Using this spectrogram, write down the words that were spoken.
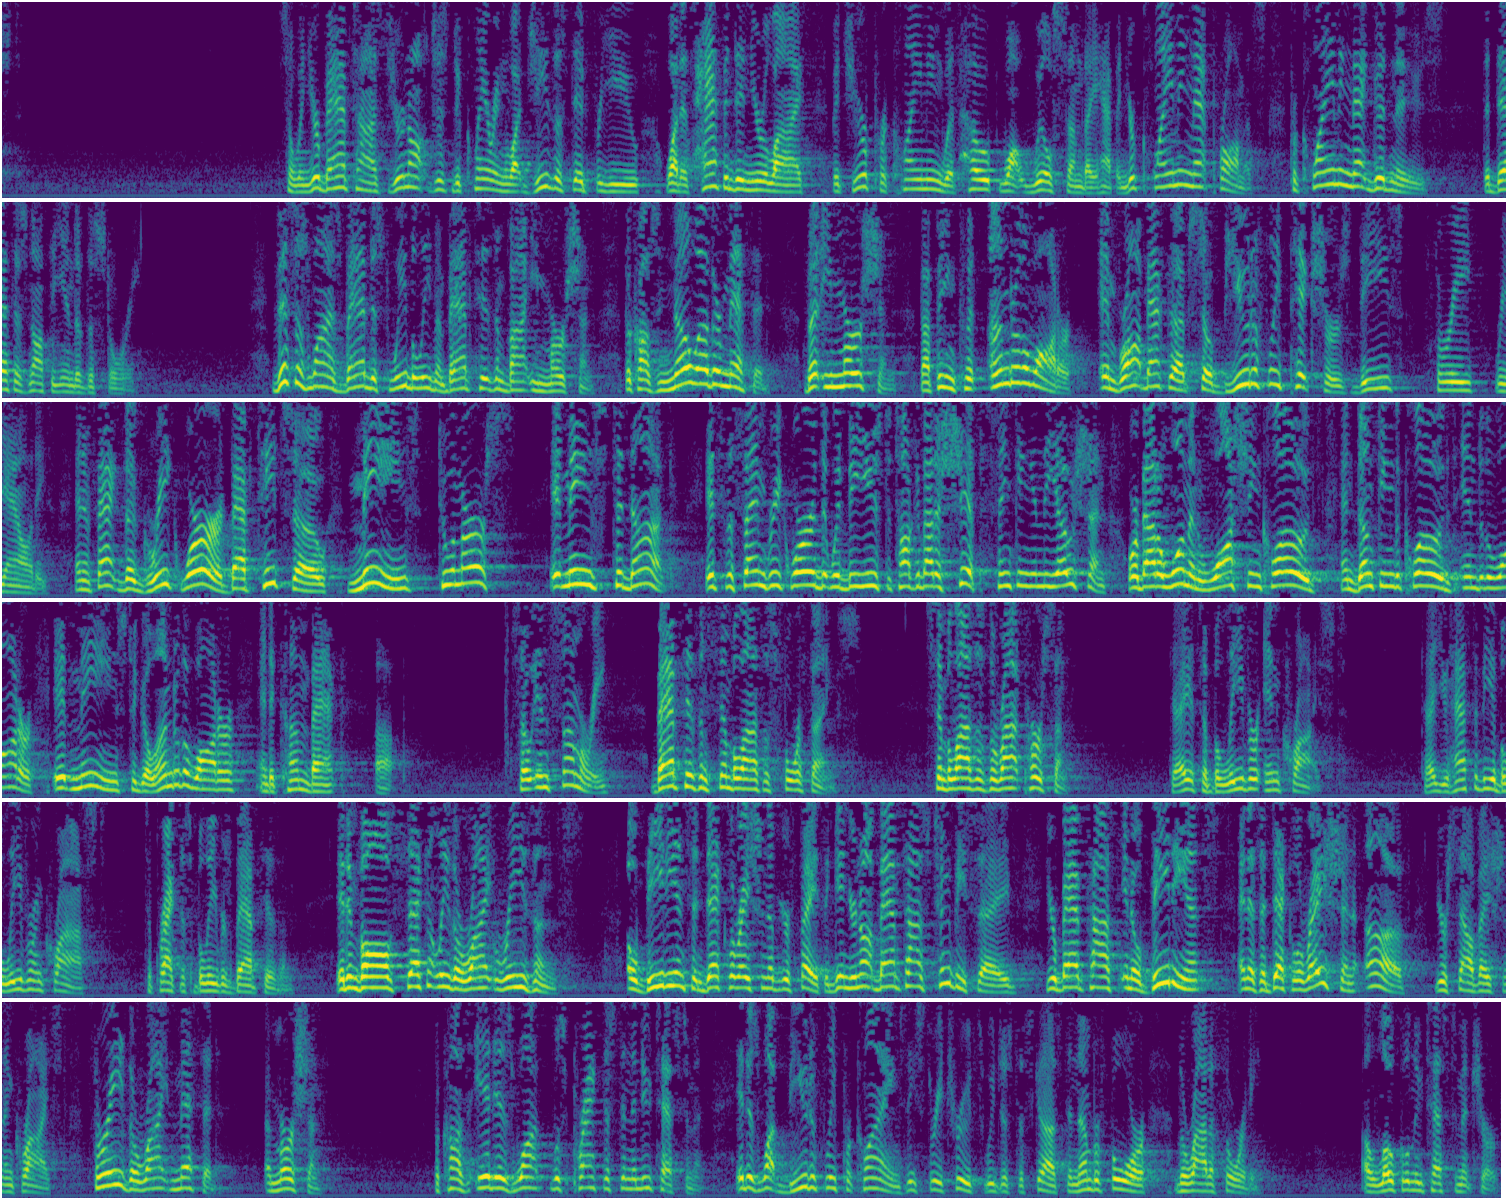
So when you're baptized, you're not just declaring what Jesus did for you, what has happened in your life, but you're proclaiming with hope what will someday happen. You're claiming that promise proclaiming that good news that death is not the end of the story. This is why, as Baptists, we believe in baptism by immersion, because no other method but immersion, by being put under the water and brought back up, so beautifully pictures these three realities. And in fact, the Greek word baptizo means to immerse. It means to dunk. It's the same Greek word that would be used to talk about a ship sinking in the ocean or about a woman washing clothes and dunking the clothes into the water. It means to go under the water and to come back up. So, in summary, baptism symbolizes four things. Symbolizes the right person. Okay, it's a believer in Christ. Okay, you have to be a believer in Christ to practice believer's baptism. It involves, secondly, the right reasons obedience and declaration of your faith. Again, you're not baptized to be saved. You're baptized in obedience and as a declaration of your salvation in Christ. Three, the right method, immersion. Because it is what was practiced in the New Testament. It is what beautifully proclaims these three truths we just discussed. And number four, the right authority. A local New Testament church.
